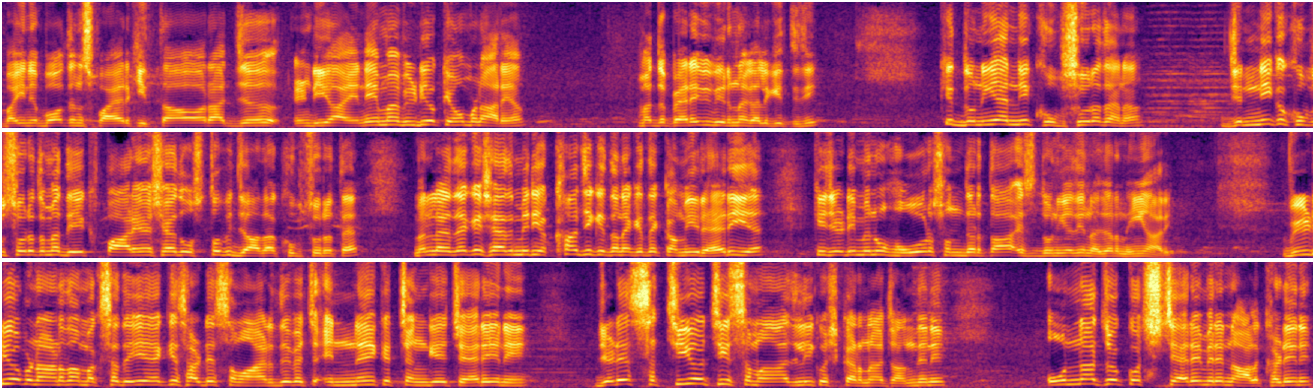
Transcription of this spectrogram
ਬਾਈ ਨੇ ਬਹੁਤ ਇਨਸਪਾਇਰ ਕੀਤਾ ਔਰ ਅੱਜ ਇੰਡੀਆ ਆਏ ਨੇ। ਮੈਂ ਵੀਡੀਓ ਕਿਉਂ ਬਣਾ ਰਿਹਾ? ਮੈਂ ਦੁਪਹਿਰੇ ਵੀ ਵੀਰ ਨਾਲ ਗੱਲ ਕੀਤੀ ਸੀ ਕਿ ਦੁਨੀਆ ਇੰਨੀ ਖੂਬਸੂਰਤ ਹੈ ਨਾ, ਜਿੰਨੀ ਕੁ ਖੂਬਸੂਰਤ ਮੈਂ ਦੇਖ ਪਾ ਰਿਹਾ, ਸ਼ਾਇਦ ਉਸ ਤੋਂ ਵੀ ਜ਼ਿਆਦਾ ਖੂਬਸੂਰਤ ਹੈ। ਮੈਨੂੰ ਲੱਗਦਾ ਕਿ ਸ਼ਾਇਦ ਮੇਰੀ ਅੱਖਾਂ 'ਚ ਕਿਤੇ ਨਾ ਕਿਤੇ ਕਮੀ ਰਹਿ ਰਹੀ ਹੈ ਕਿ ਜਿਹੜੀ ਮੈਨੂੰ ਹੋਰ ਸੁੰਦਰਤਾ ਇਸ ਦੁਨੀਆ ਦੀ ਨਜ਼ਰ ਨਹੀਂ ਆ ਰਹੀ। ਵੀਡੀਓ ਬਣਾਉਣ ਦਾ ਮਕਸਦ ਇਹ ਹੈ ਕਿ ਸਾਡੇ ਸਮਾਜ ਦੇ ਵਿੱਚ ਇੰਨੇ ਕਿ ਚੰਗੇ ਚਿਹਰੇ ਨੇ, ਜਿਹੜੇ ਸੱਚੀ ਉੱਚੀ ਸਮਾਜ ਲਈ ਕੁਝ ਕਰਨਾ ਚਾਹੁੰਦੇ ਨੇ ਉਹਨਾਂ ਚੋਂ ਕੁਝ ਚਿਹਰੇ ਮੇਰੇ ਨਾਲ ਖੜੇ ਨੇ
